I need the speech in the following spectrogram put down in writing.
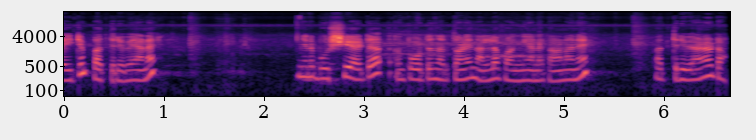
റേറ്റും പത്ത് രൂപയാണ്. ഇങ്ങനെ ബുഷിയായിട്ട് പോട്ട് നിർത്തുവാണെങ്കിൽ നല്ല ഭംഗിയാണ് കാണാനേ. പത്ത് രൂപയാണ് കേട്ടോ.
